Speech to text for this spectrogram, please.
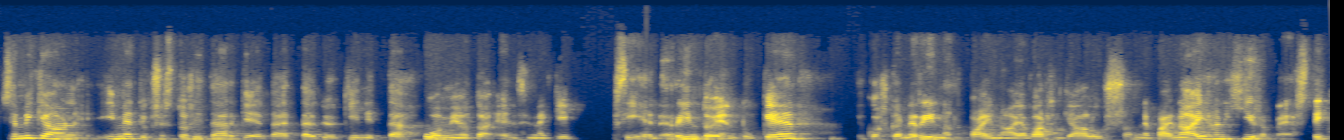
Se, mikä on imetyksessä tosi tärkeää, että täytyy kiinnittää huomiota ensinnäkin siihen rintojen tukeen, koska ne rinnat painaa ja varsinkin alussa ne painaa ihan hirveästi.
